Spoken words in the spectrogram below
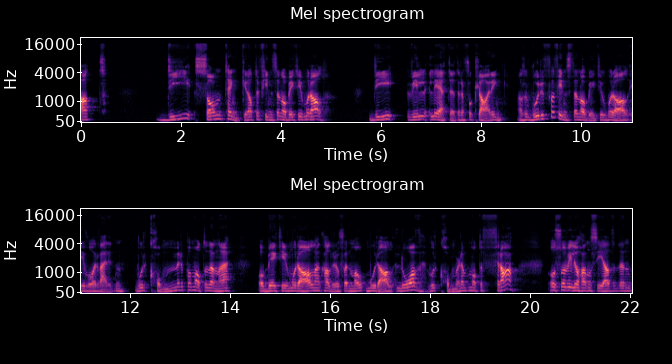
at de som tenker at det fins en objektiv moral, de vil lete etter en forklaring. Altså, hvorfor fins det en objektiv moral i vår verden? Hvor kommer på en måte denne objektive moralen, han kaller det for en morallov, hvor kommer den på en måte fra? Og så vil jo han si at den,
